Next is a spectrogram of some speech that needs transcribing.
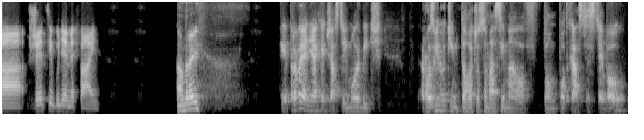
a všetci budeme fajn. Andrej? Tie prvé nejaké časti mohli byť rozvinutím toho, čo som asi mal v tom podcaste s tebou,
